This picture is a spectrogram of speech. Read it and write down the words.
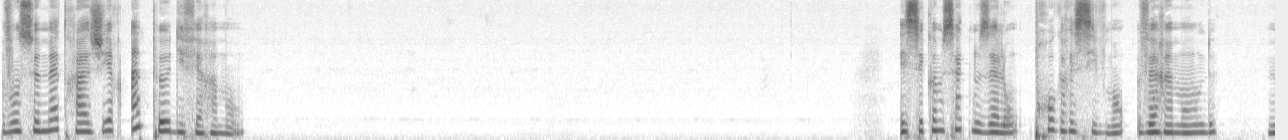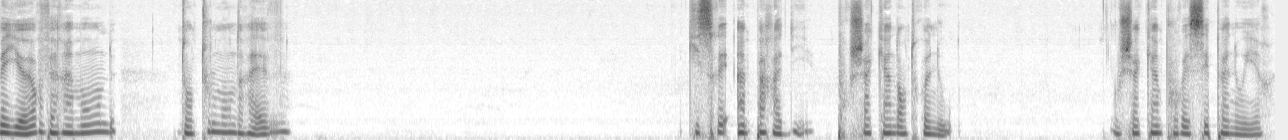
vont se mettre à agir un peu différemment. Et c'est comme ça que nous allons progressivement vers un monde meilleur, vers un monde dont tout le monde rêve, qui serait un paradis pour chacun d'entre nous, où chacun pourrait s'épanouir,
